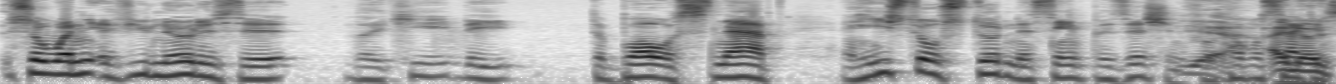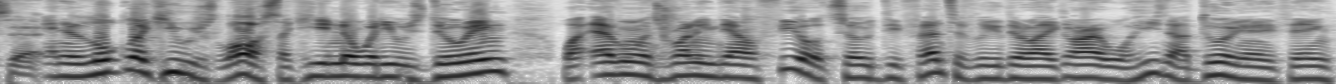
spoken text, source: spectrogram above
that. so when if you notice it, like he they the ball was snapped and he still stood in the same position for a Yeah, couple I seconds, noticed that. and it looked like he was lost, like he didn't know what he was doing while everyone's running downfield. So defensively, they're like, all right, well he's not doing anything.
